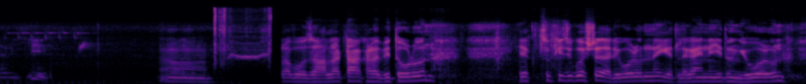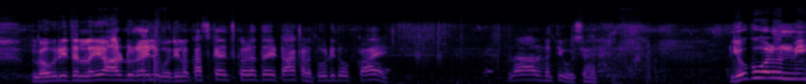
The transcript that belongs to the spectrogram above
आणि हे. हां. चला भाऊ झाला टाकळा बी तोडून. एक चुकीची गोष्ट झाली वळून नाही घेतलं काय नाही इथून घेऊ वळून. गौरी तर लई आरडू राहिली भाऊ तिला कस कायच कळत आहे टाकळा तोडी तो काय? लय आरड ती हुशार. घेऊ का वळून मी?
